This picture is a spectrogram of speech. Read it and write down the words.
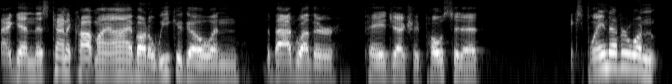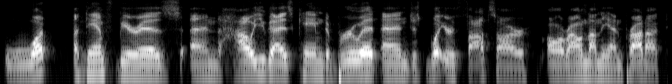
again. This kind of caught my eye about a week ago when the bad weather page actually posted it. Explain to everyone what a damp beer is and how you guys came to brew it, and just what your thoughts are all around on the end product.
